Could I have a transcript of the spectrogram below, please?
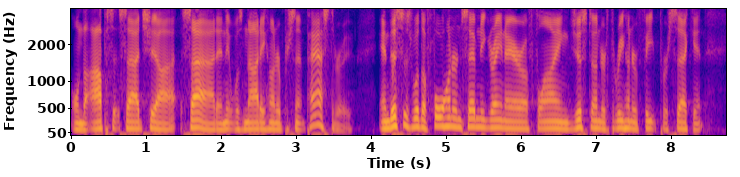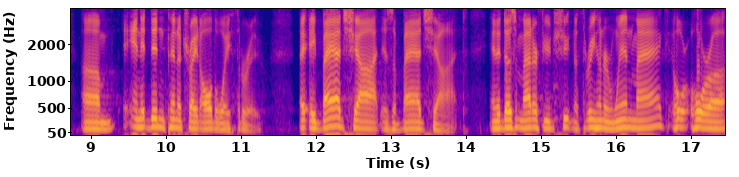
on the opposite side side, and it was not a hundred percent pass through. And this is with a 470 grain arrow flying just under 300 feet per second, um, and it didn't penetrate all the way through a, a bad shot is a bad shot. And it doesn't matter if you're shooting a 300 Win mag or, or a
